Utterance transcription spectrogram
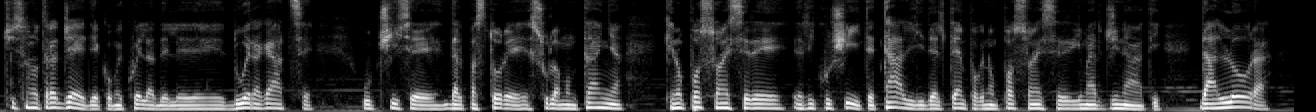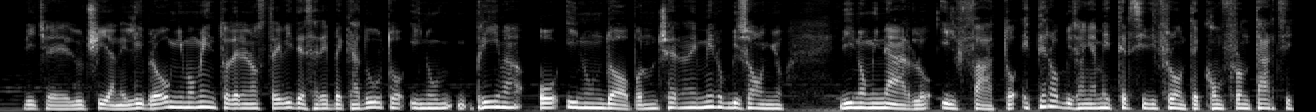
Ci sono tragedie come quella delle due ragazze uccise dal pastore sulla montagna che non possono essere ricucite, tagli del tempo che non possono essere rimarginati. Da allora dice Lucia nel libro, ogni momento delle nostre vite sarebbe caduto in un prima o in un dopo, non c'era nemmeno bisogno di nominarlo il fatto e però bisogna mettersi di fronte e confrontarsi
